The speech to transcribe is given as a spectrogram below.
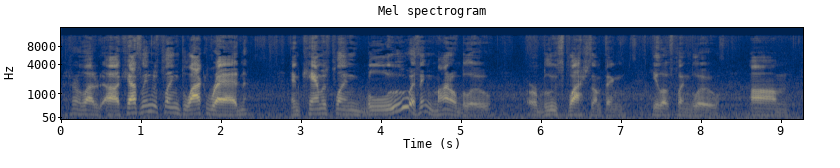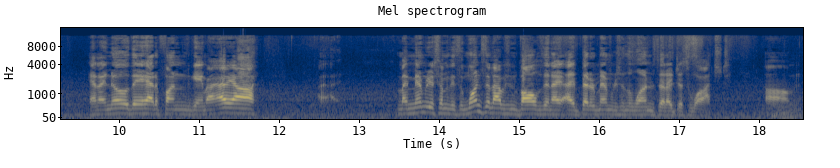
I don't know a lot of. Uh, Kathleen was playing black red, and Cam was playing blue. I think mono blue or blue splash something. He loves playing blue. Um, and I know they had a fun game. I, I, uh, my memory of some of these, the ones that I was involved in, I, I have better memories than the ones that I just watched. Um,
